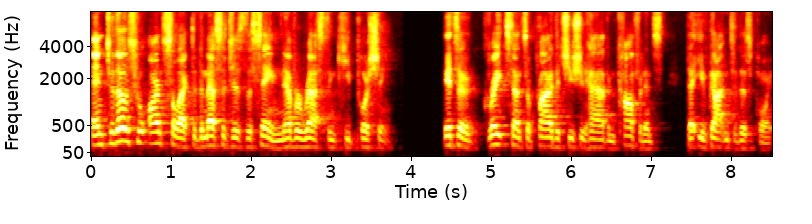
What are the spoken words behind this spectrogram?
And to those who aren't selected, the message is the same. Never rest and keep pushing. It's a great sense of pride that you should have and confidence that you've gotten to this point.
